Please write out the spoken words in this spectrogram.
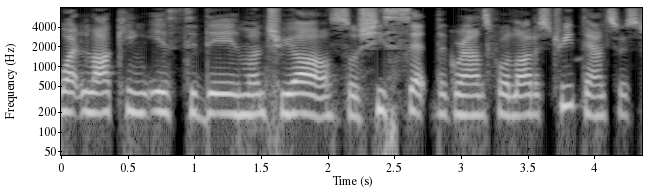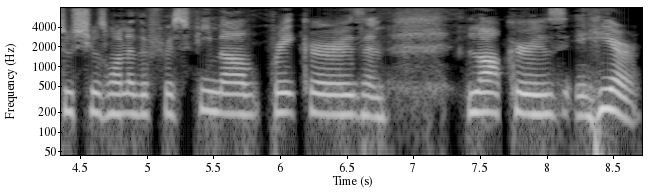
what locking is today in Montreal. So she set the grounds for a lot of street dancers too. She was one of the first female breakers and lockers here.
